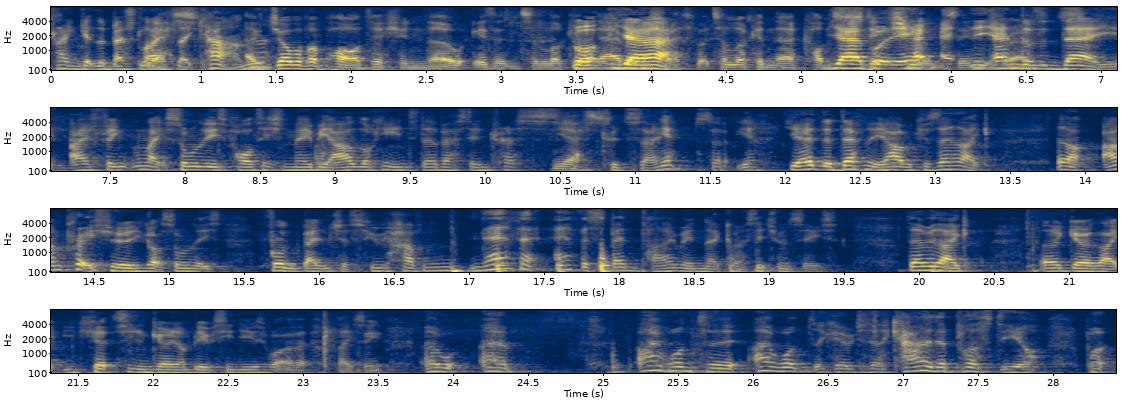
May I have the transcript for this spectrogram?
try and get the best life Yes. they can A job of a politician, though, isn't to look But, in their yeah. interest, but to look in their Yeah, but constituents' at the end of the interests. day, I think like some of these politicians maybe are looking into their best interests. yes, could say. Yeah, so yeah. yeah, they definitely are because they're like, they're like I'm pretty sure you got some of these front benchers who have n- never ever spent time in their constituencies. They'll be like, they'll go like you could see them going on BBC News or whatever, like saying, oh, um, I want to, I want to go to the Canada Plus deal, but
